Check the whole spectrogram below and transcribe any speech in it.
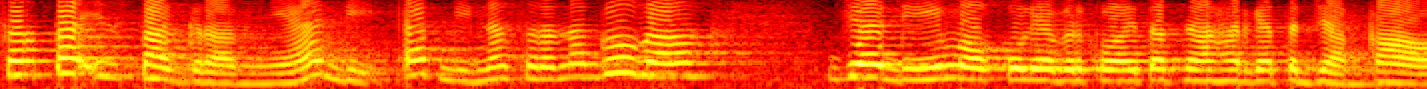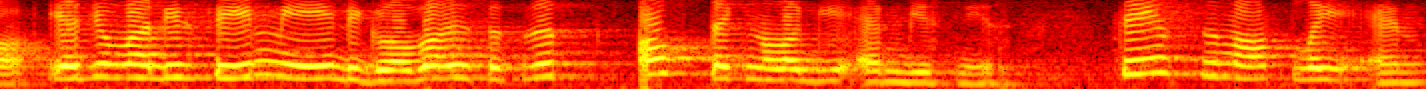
serta Instagramnya di @bina sarana global. Jadi mau kuliah berkualitas dengan harga terjangkau, ya cuma di sini di Global Institute of Technology and Business. Think smartly and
